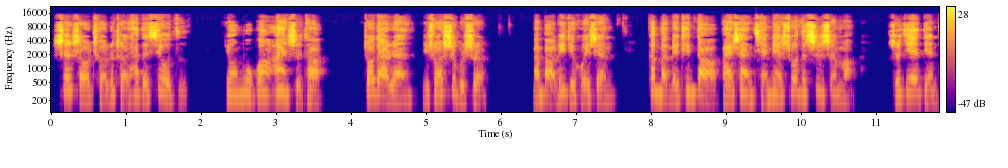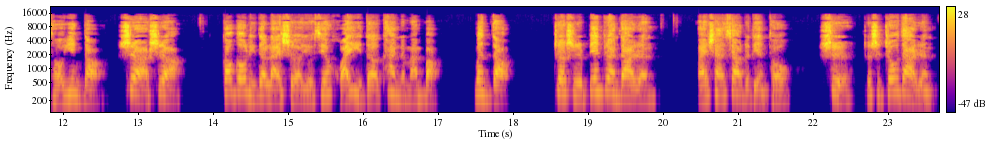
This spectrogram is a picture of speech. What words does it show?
伸手扯了扯他的袖子，用目光暗示他：“周大人，你说是不是？”满宝立即回神，根本没听到白善前面说的是什么，直接点头应道：“是啊，是啊。”高句丽的来舍有些怀疑地看着满宝，问道：“这是编撰大人？”白善笑着点头：“是，这是周大人。”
